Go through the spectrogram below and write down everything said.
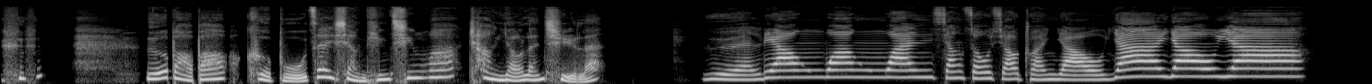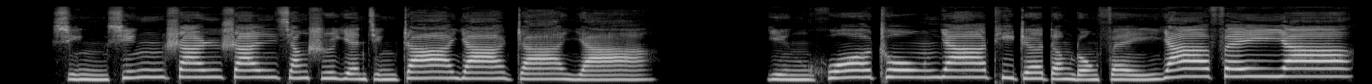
鹅宝宝可不再想听青蛙唱摇篮曲了。月亮弯弯像艘小船，摇呀摇呀；星星闪闪像是眼睛，眨呀眨呀；萤火虫呀提着灯笼，飞呀飞呀。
